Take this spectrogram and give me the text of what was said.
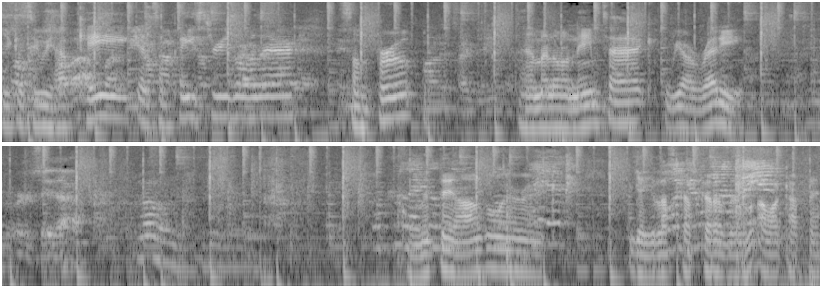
You can see we have cake and some pastries over there, some fruit, and my little name tag. We are ready. Mete algo, Eric. Y ahí las cáscaras del aguacate.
